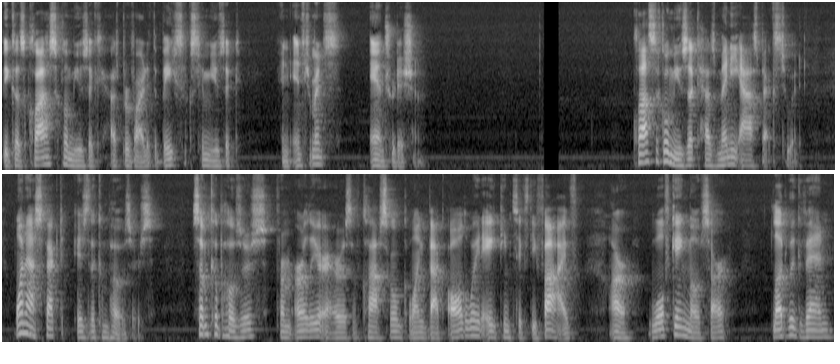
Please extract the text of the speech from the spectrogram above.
because classical music has provided the basics to music in instruments and tradition. Classical music has many aspects to it. One aspect is the composers. Some composers from earlier eras of classical, going back all the way to 1865, are Wolfgang Mozart, Ludwig van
